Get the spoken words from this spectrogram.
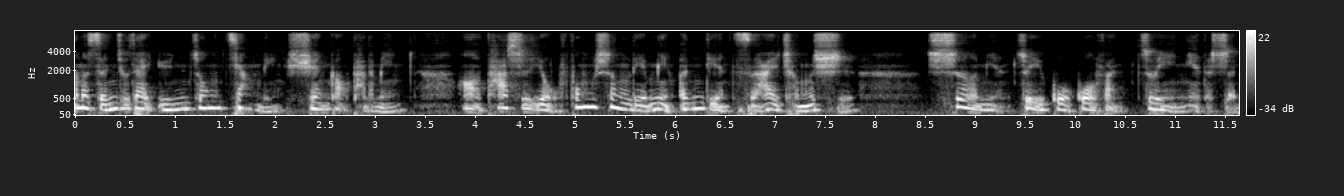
那么神就在云中降临，宣告他的名啊，他是有丰盛怜悯恩典慈爱诚实赦免罪过过犯罪孽的神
